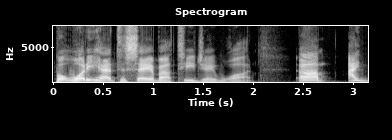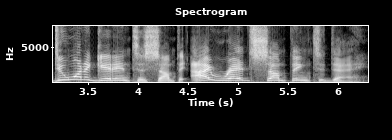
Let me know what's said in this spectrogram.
but what he had to say about TJ Watt. Um, I do want to get into something. I read something today,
